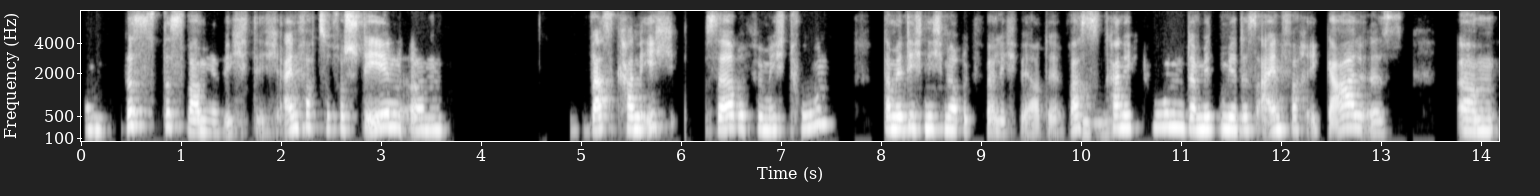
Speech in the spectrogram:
Und das, das war mir wichtig, einfach zu verstehen, ähm, was kann ich selber für mich tun, damit ich nicht mehr rückfällig werde? Was mhm. kann ich tun, damit mir das einfach egal ist, ähm,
